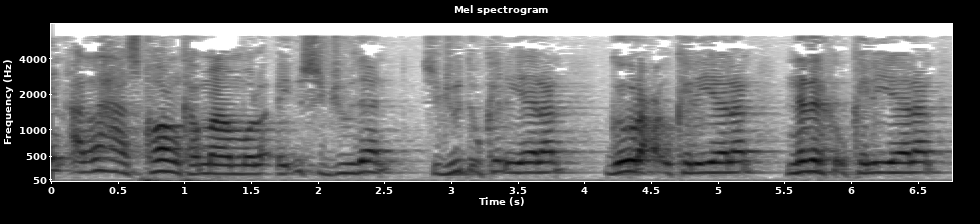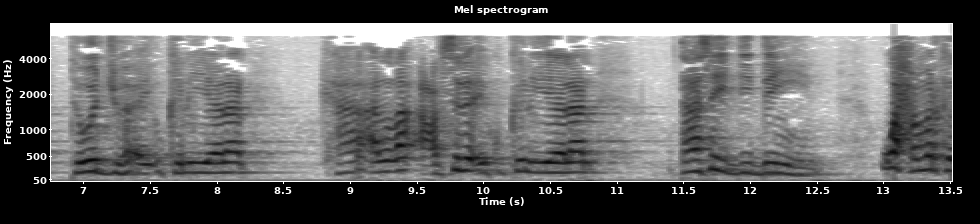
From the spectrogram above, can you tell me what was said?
in allahaas koonka maamulo ay u sujuudaan sujuudda u keli yeelaan gowraca u keli yeelaan nadarka u keli yeelaan tawajuha ay u keli yeelaan kaa alla cabsida ay ku keli yeelaan taasay diidan yihiin. Waxa marka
